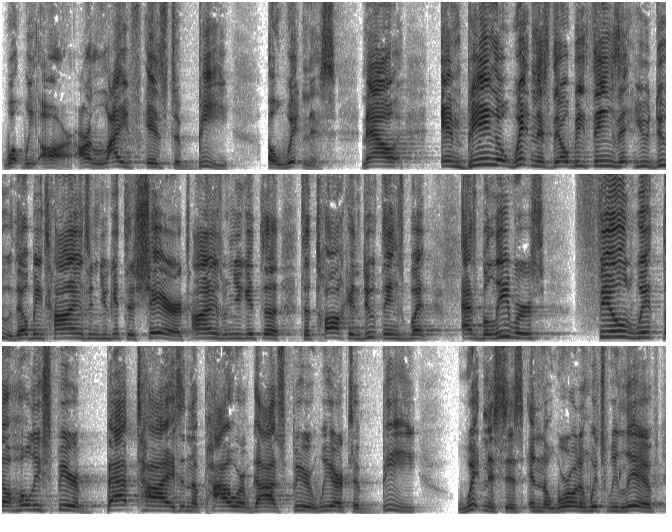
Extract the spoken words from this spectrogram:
what we are. Our life is to be a witness. Now, in being a witness, there'll be things that you do. There'll be times when you get to share, times when you get to, to talk and do things. But as believers, filled with the Holy Spirit, baptized in the power of God's Spirit, we are to be witnesses in the world in which we live.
